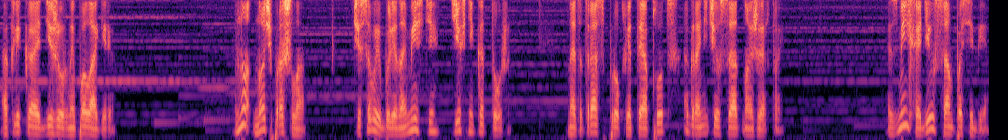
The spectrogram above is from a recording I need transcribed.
окликает дежурный по лагерю? Но ночь прошла. Часовые были на месте, техника тоже. На этот раз проклятый оплот ограничился одной жертвой. Змей ходил сам по себе.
